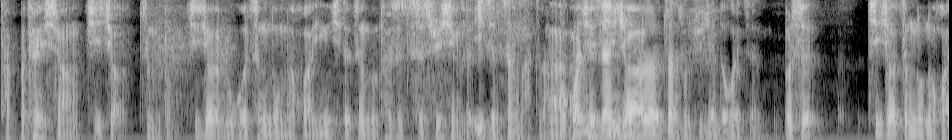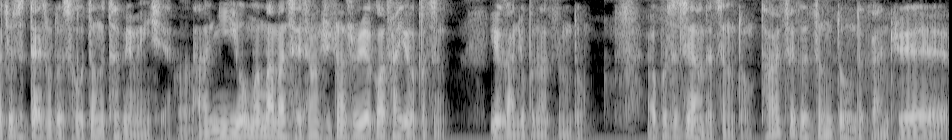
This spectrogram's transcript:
它不太像机脚震动。机脚如果震动的话，引起的震动它是持续性的，就一直震嘛，对吧？啊不管你在哪个转速区间都会震。不是机脚震动的话，就是怠速的时候震的特别明显啊。你油门慢慢踩上去，转速越高，它越不震，越感觉不到震动，而不是这样的震动。它这个震动的感觉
